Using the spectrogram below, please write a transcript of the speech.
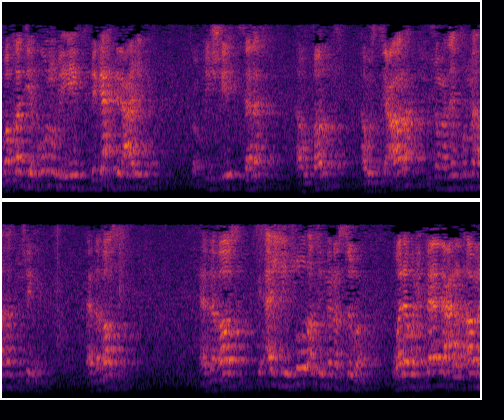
وقد يكون بإيه؟ بجحد العريضة تعطيه شيء سلف أو قرض أو استعارة ثم بعدين يقول ما أخذت شيئا. هذا غاصب. هذا غاصب بأي صورة من الصور. ولو احتال على الأمر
